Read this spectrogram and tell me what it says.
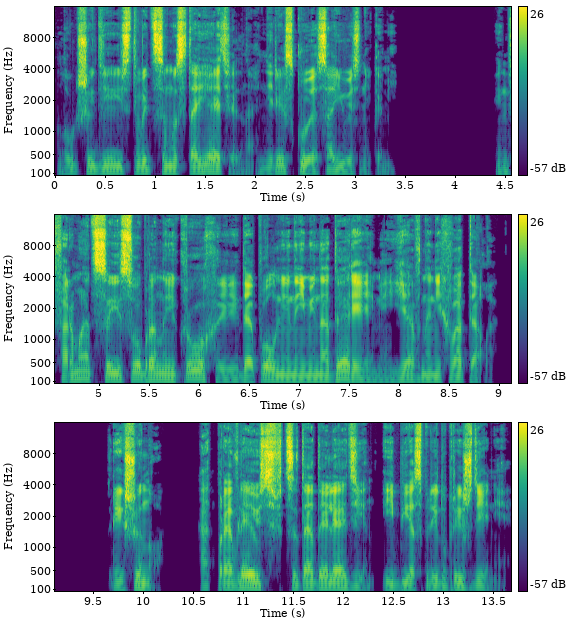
Лучше действовать самостоятельно, не рискуя союзниками. Информации, собранной Крохой и дополненной Минодариями, явно не хватало. Решено. Отправляюсь в Цитадель-1 и без предупреждения.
